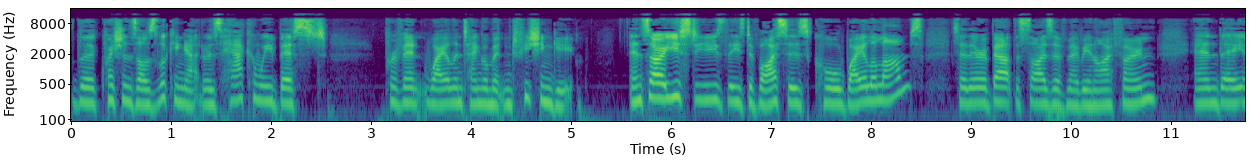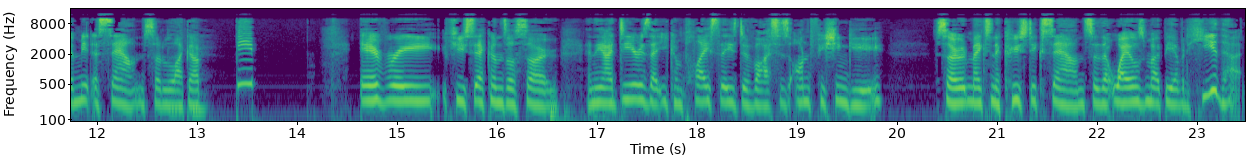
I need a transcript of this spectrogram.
the questions I was looking at was how can we best prevent whale entanglement in fishing gear. And so I used to use these devices called whale alarms. So they're about the size of maybe an iPhone, and they emit a sound, sort of like a beep, every few seconds or so. And the idea is that you can place these devices on fishing gear so it makes an acoustic sound so that whales might be able to hear that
